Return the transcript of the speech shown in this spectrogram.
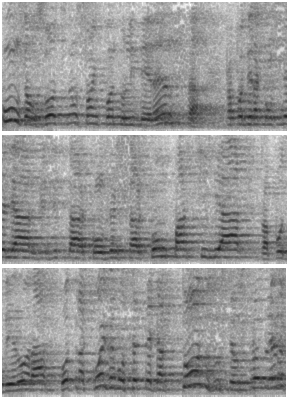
uns aos outros, não só enquanto liderança, para poder aconselhar, visitar, conversar, compartilhar, para poder orar. Outra coisa é você pegar todos os teus problemas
